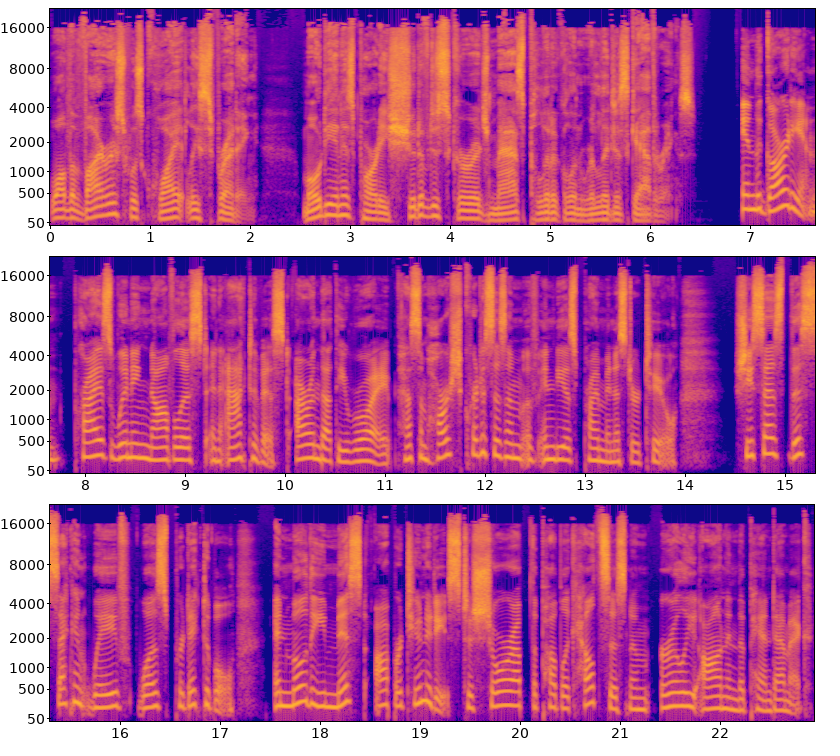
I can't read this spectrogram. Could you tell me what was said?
while the virus was quietly spreading, Modi and his party should have discouraged mass political and religious gatherings. In The Guardian, prize winning novelist and activist Arundhati Roy has some harsh criticism of India's prime minister, too. She says this second wave was predictable, and Modi missed opportunities to shore up the public health system early on in the pandemic.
